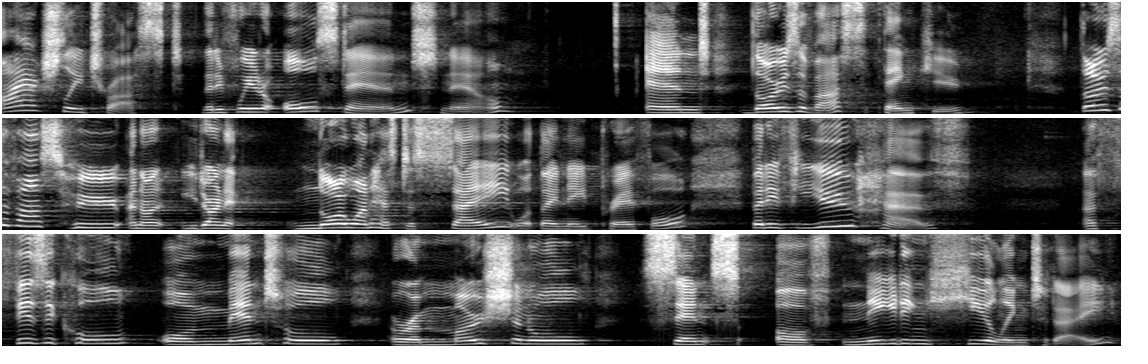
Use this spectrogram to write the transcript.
I actually trust that if we were to all stand now, and those of us, thank you, those of us who, and I, you don't, no one has to say what they need prayer for, but if you have a physical or mental or emotional sense of needing healing today,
